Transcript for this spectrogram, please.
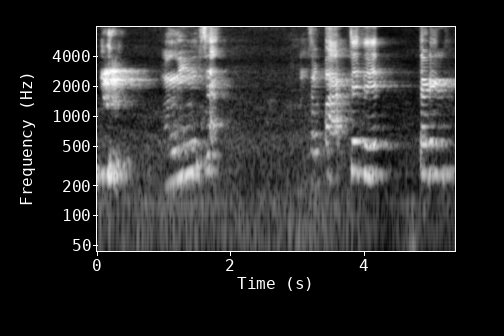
ಒಂದು ನಿಮಿಷ ಒಂದ್ ಸ್ವಲ್ಪ ಆಗ್ತೈತಿ ತಡೀರಿ ಹಾ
